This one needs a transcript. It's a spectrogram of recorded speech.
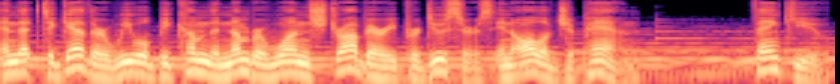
and that together we will become the number one strawberry producers in all of Japan. Thank you.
